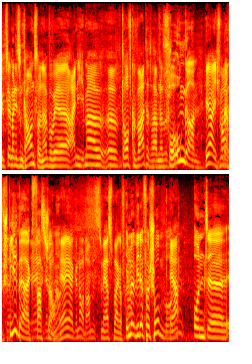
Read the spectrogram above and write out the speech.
Gibt es ja immer diesen Council, ne, wo wir eigentlich immer äh, drauf gewartet haben. vor Ungarn, ja, ich weiß. oder Spielberg ja, fast genau. schon, ne? Ja, ja, genau. Da haben wir es zum ersten Mal gefragt. immer wieder verschoben worden. Und äh,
